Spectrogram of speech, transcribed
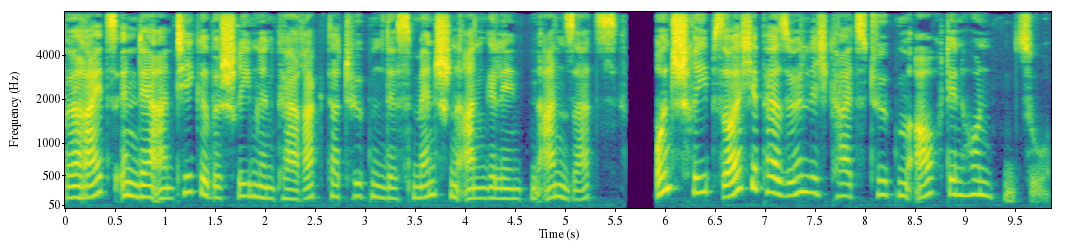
bereits in der Antike beschriebenen Charaktertypen des Menschen angelehnten Ansatz und schrieb solche Persönlichkeitstypen auch den Hunden zu.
